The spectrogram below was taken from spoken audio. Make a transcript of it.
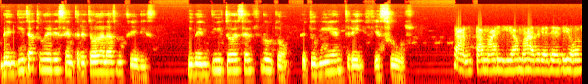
Bendita tú eres entre todas las mujeres, y bendito es el fruto de tu vientre, Jesús. Santa María, Madre de Dios,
